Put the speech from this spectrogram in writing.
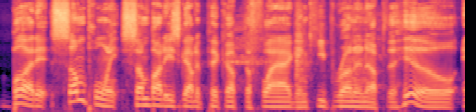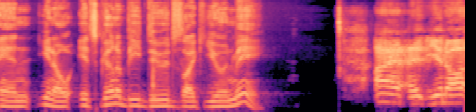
But at some point, somebody's got to pick up the flag and keep running up the hill, and you know it's going to be dudes like you and me. I, you know,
